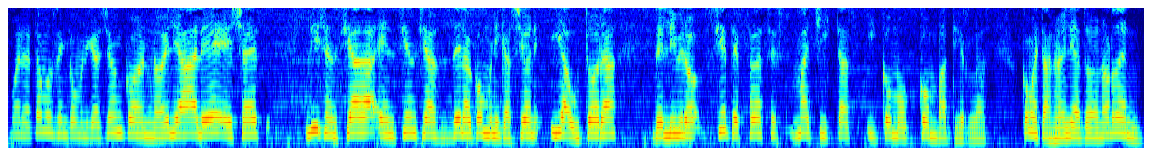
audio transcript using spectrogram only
Bueno, estamos en comunicación con Noelia Ale. Ella es licenciada en Ciencias de la Comunicación y autora del libro Siete frases machistas y cómo combatirlas. ¿Cómo estás, Noelia? ¿Todo en orden?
